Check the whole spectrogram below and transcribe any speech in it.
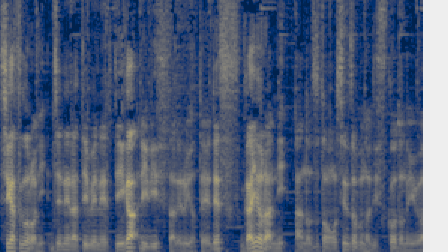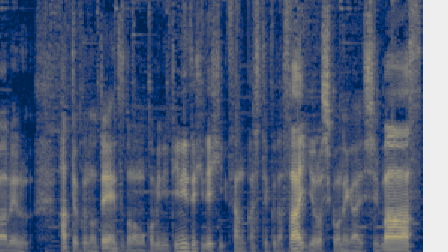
4月頃にジェネラティブ NFT がリリースされる予定です。概要欄にあのずっとも心臓部の Discord の URL 貼っておくので、ずっともコミュニティにぜひぜひ参加してください。よろしくお願いします。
